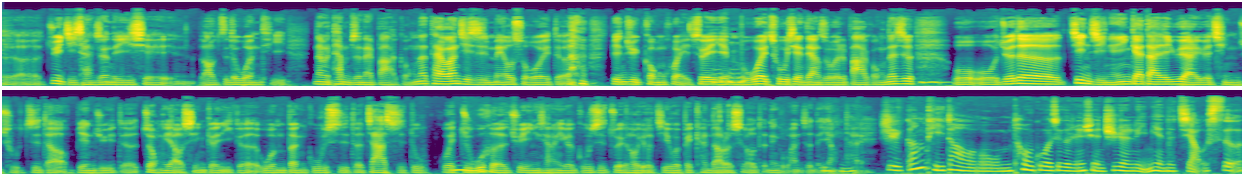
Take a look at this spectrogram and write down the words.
呃剧集产生的一些劳资的问题，那么他们正在罢工。那台湾其实没有所谓的 编剧工会，所以也不会出现这样所谓的罢工。嗯、但是我我觉得近几年应该大家越来越清楚知道编剧的重要性跟一个文本故事的扎实度会如何去影响一个故事最后有机会被看到的时候的那个完整的样态。是刚提到我们透过这个人选之人里面的角。角色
